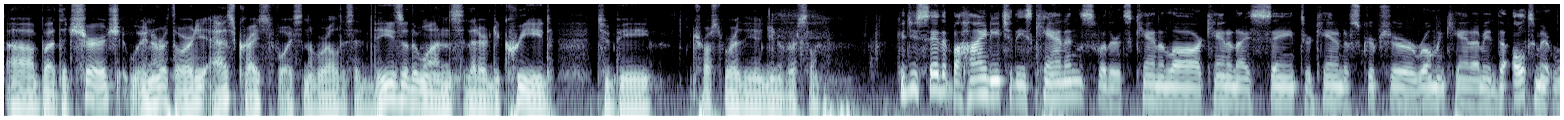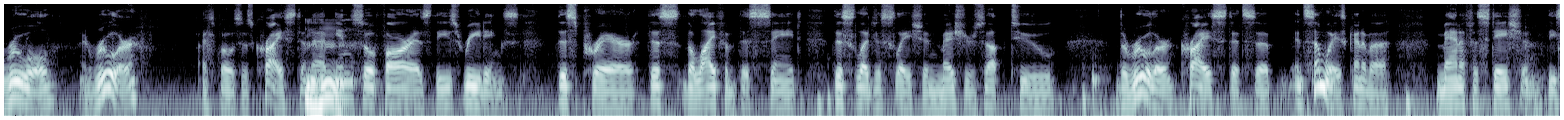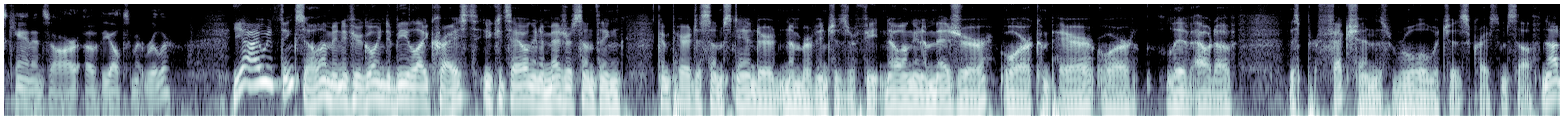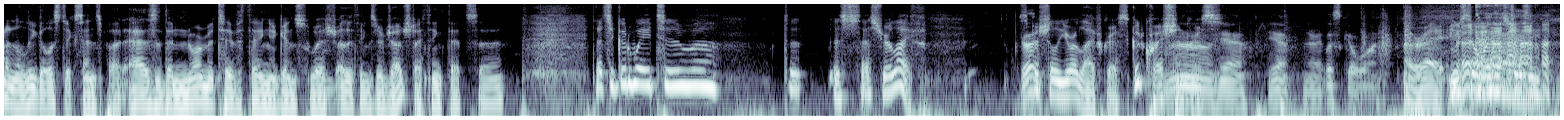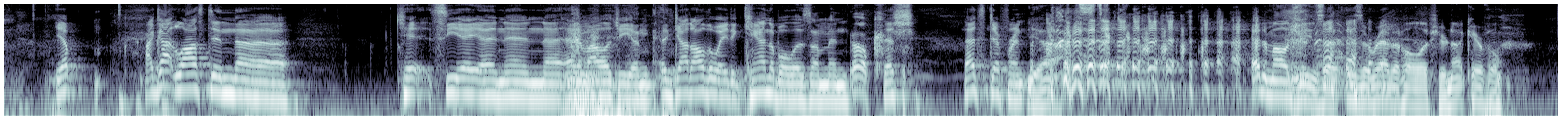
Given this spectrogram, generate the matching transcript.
Uh, but the church, in her authority as Christ's voice in the world, has said these are the ones that are decreed to be trustworthy and universal. Could you say that behind each of these canons, whether it's canon law or canonized saint or canon of Scripture or Roman canon, I mean, the ultimate rule and ruler, I suppose, is Christ, and Mm-hmm. that insofar as these readings, this prayer, this the life of this saint, this legislation measures up to the ruler, Christ. It's a, in some ways, kind of a manifestation. These canons are of the ultimate ruler. Yeah, I would think so. I mean, if you're going to be like Christ, you could say, oh, I'm going to measure something compared to some standard number of inches or feet. No, I'm going to measure or compare or live out of this perfection, this rule, which is Christ himself. Not in a legalistic sense, but as the normative thing against which other things are judged. I think that's, uh, that's a good way to, uh, to assess your life. Good. Especially your life, Chris. Good question, Chris. Oh, yeah, yeah. All right, let's go on. All right. You still with us, Jesse? Yep. I got lost in uh, K- C-A-N-N uh, etymology and, and got all the way to cannibalism, and Oh, that's that's different. Yeah. Etymology is a, is a rabbit hole if you're not careful.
